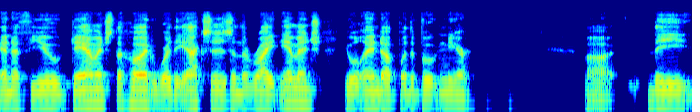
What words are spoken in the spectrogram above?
and if you damage the hood where the X is in the right image, you will end up with a boutonniere. Uh, the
